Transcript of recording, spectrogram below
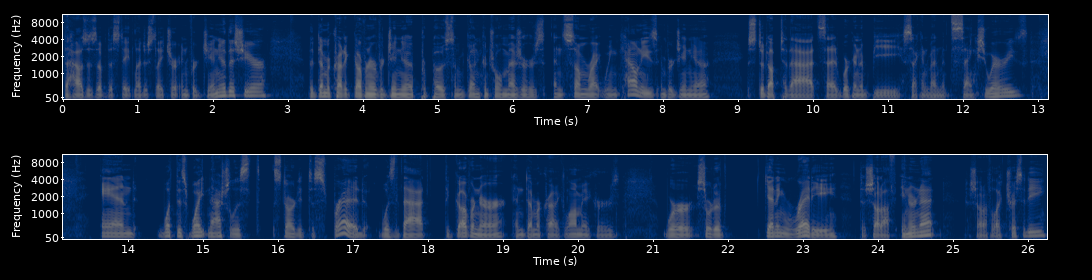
the houses of the state legislature in Virginia this year, the Democratic governor of Virginia proposed some gun control measures, and some right wing counties in Virginia stood up to that, said, We're going to be Second Amendment sanctuaries. And what this white nationalist started to spread was that the governor and Democratic lawmakers were sort of getting ready to shut off internet, to shut off electricity,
